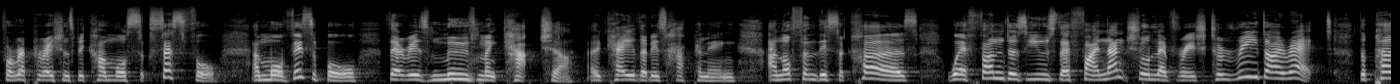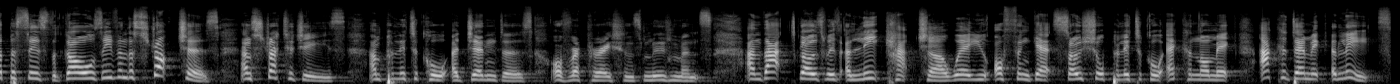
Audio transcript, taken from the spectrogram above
for reparations become more successful and more visible, there is movement capture, okay, that is happening. And often this occurs where funders use their financial leverage to redirect the purposes, the goals, even the structures and strategies and political agendas of reparations movements. And that goes with elite capture, where you often get social, political, economic, academic elites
